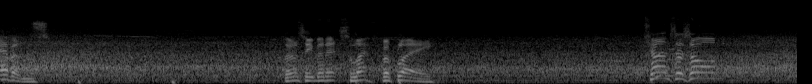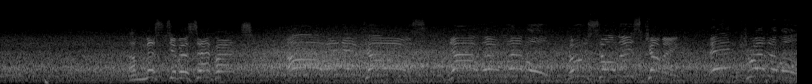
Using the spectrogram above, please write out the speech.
Evans. 30 minutes left for play. Chances on. A mischievous effort. Oh, and it goes! Now they're level. Who saw this coming? Incredible!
